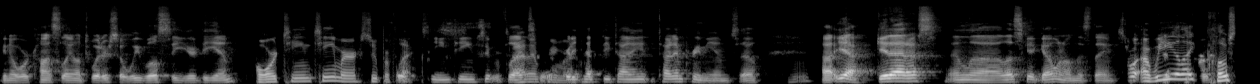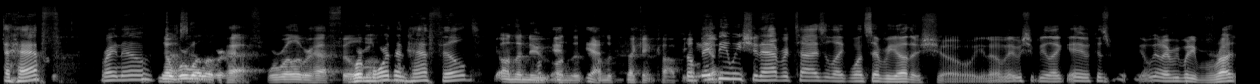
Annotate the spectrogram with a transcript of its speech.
you know, we're constantly on Twitter, so we will see your DM. 14 teamer Superflex. 14 team Superflex, pretty hefty tight, tight end premium. So, Mhm. uh, yeah, get at us and uh, let's get going on this thing. So are we like close to half right now? No, we're well over half. We're well over half filled. We're on- more than half filled. on the new Okay, on the yeah. on the second copy. So maybe we should advertise it like once every other show. You know, maybe we should be like, hey, because you know, everybody rush.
